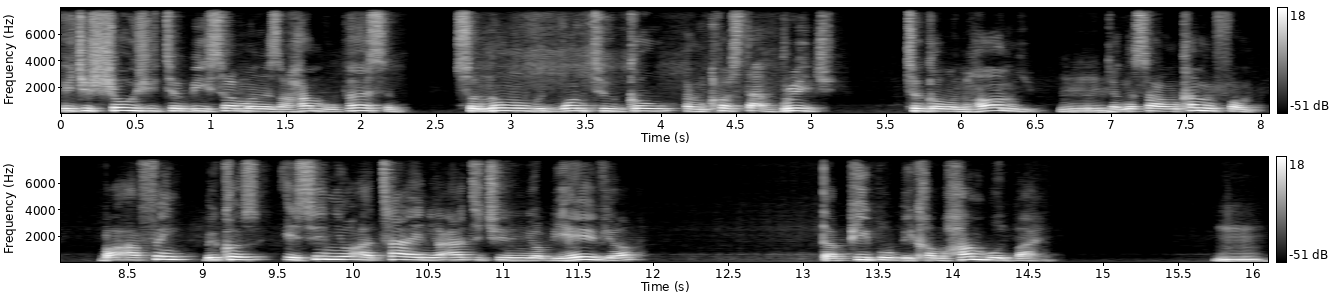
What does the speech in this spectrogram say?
it just shows you to be someone as a humble person. So no one would want to go and cross that bridge to go and harm you. Do you mm. understand where I'm coming from? But I think because it's in your attire and your attitude and your behavior that people become humbled by. Mm.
